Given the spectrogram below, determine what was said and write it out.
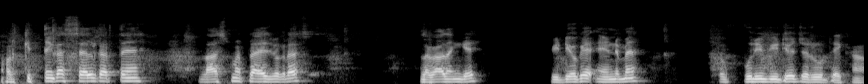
और कितने का सेल करते हैं? लास्ट में प्राइस वगैरह लगा देंगे वीडियो के एंड में तो पूरी वीडियो ज़रूर देखना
